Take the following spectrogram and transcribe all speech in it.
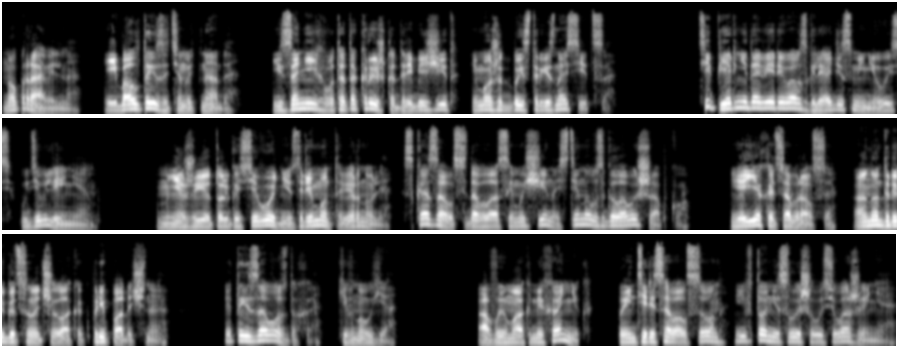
но правильно. И болты затянуть надо. Из-за них вот эта крышка дребезжит и может быстро износиться. Теперь недоверие во взгляде сменилось удивлением. «Мне же ее только сегодня из ремонта вернули», — сказал седовласый мужчина, стянув с головы шапку. «Я ехать собрался, а она дрыгаться начала, как припадочная». «Это из-за воздуха», — кивнул я. «А вы маг-механик?» — поинтересовался он, и в то не слышалось уважения.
